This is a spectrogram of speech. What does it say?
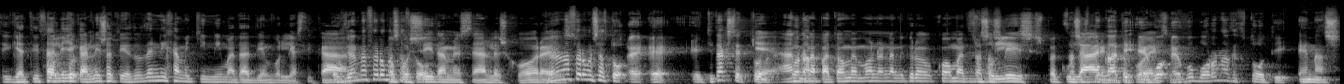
γιατί θα έλεγε κανείς ότι εδώ δεν είχαμε κινήματα αντιεμβολιαστικά. Δεν αναφέρομαι σε αυτό. Όπω είδαμε σε άλλες χώρες. Δεν αναφέρομαι σε αυτό. Ε, ε, ε, κοιτάξτε. Και τον, αν τον αναπατώμε μόνο ένα μικρό κόμμα της Βουλής σπεκουλάρει. Να το πω εγώ, εγώ μπορώ να δεχτώ ότι ένας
